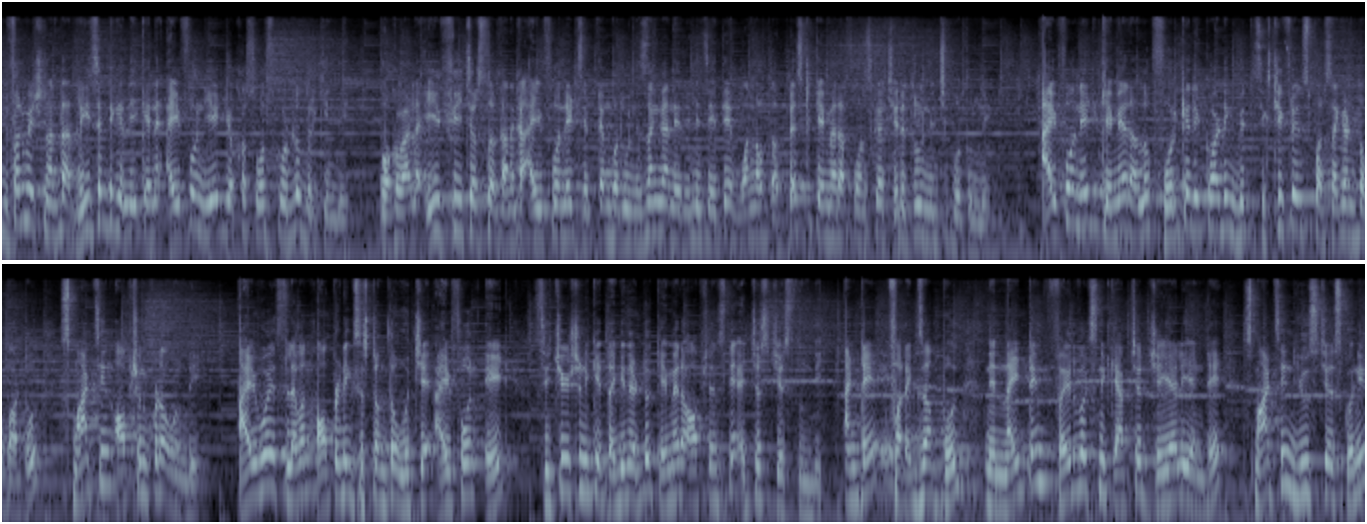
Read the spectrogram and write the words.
ఇన్ఫర్మేషన్ అంతా రీసెంట్గా లీక్ అయిన ఐఫోన్ ఎయిట్ యొక్క సోర్స్ కోడ్లో దొరికింది. ఒకవేళ ఈ ఫీచర్స్తో కనుక ఐఫోన్ ఎయిట్ సెప్టెంబర్లో నిజంగానే రిలీజ్ అయితే one of the best camera ఫోన్స్గా చరిత్రలో నిలిచిపోతుంది. ఐఫోన్ ఎయిట్ కెమెరాలో four K recording with sixty frames per సెకండ్తో పాటు స్మార్ట్ సీన్ ఆప్షన్ కూడా ఉంది. ఐఓఎస్ లెవెన్ ఆపరేటింగ్ సిస్టమ్తో వచ్చే ఐఫోన్ ఎయిట్ సిచ్యుయేషన్కి తగినట్టు కెమెరా ఆప్షన్స్ని అడ్జస్ట్ చేస్తుంది. అంటే ఫర్ ఎగ్జాంపుల్ నేను నైట్ టైం ఫైర్ వర్క్స్ని క్యాప్చర్ చేయాలి అంటే స్మార్ట్ సీన్ యూస్ చేసుకొని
